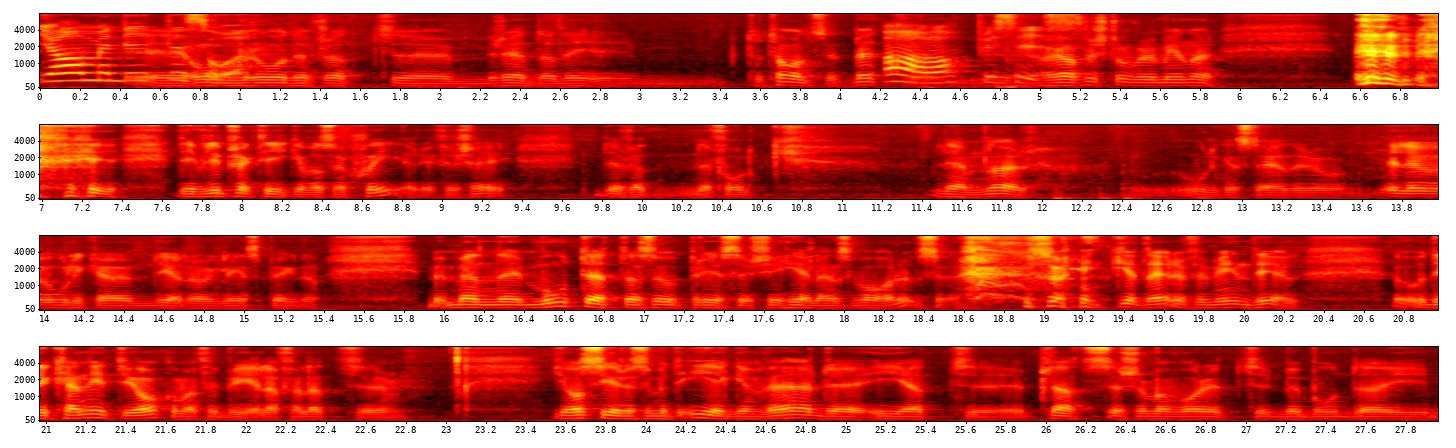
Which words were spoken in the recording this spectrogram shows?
ja, men lite eh, så. områden för att eh, rädda det totalt sett bättre? Ja, precis. Ja, jag förstår vad du menar. det är väl i praktiken vad som sker i och för sig. Därför att när folk lämnar olika städer, och, eller olika delar av glesbygden. Men, men mot detta så uppreser sig hela ens varelse. så enkelt är det för min del. Och det kan inte jag komma förbi i alla fall. att eh, jag ser det som ett egenvärde i att eh, platser som har varit bebodda i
